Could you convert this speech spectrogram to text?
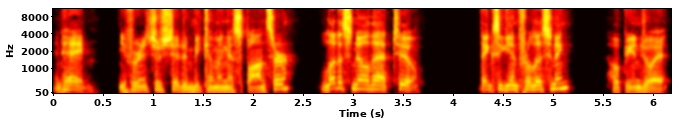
And hey, if you're interested in becoming a sponsor, let us know that too. Thanks again for listening. Hope you enjoy it.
